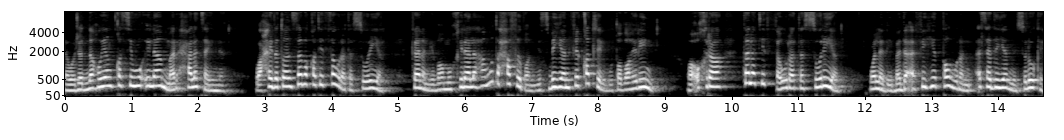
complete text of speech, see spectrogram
لوجدناه ينقسم إلى مرحلتين. واحدة سبقت الثورة السورية كان النظام خلالها متحفظا نسبيا في قتل المتظاهرين. وأخرى تلت الثورة السورية والذي بدأ فيه طورا أسديا من سلوكه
